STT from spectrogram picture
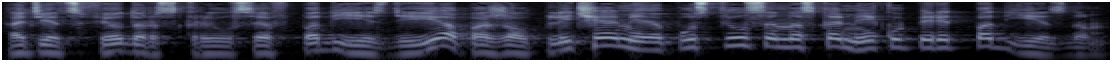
Отец Федор скрылся в подъезде. Я пожал плечами и опустился на скамейку перед подъездом.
